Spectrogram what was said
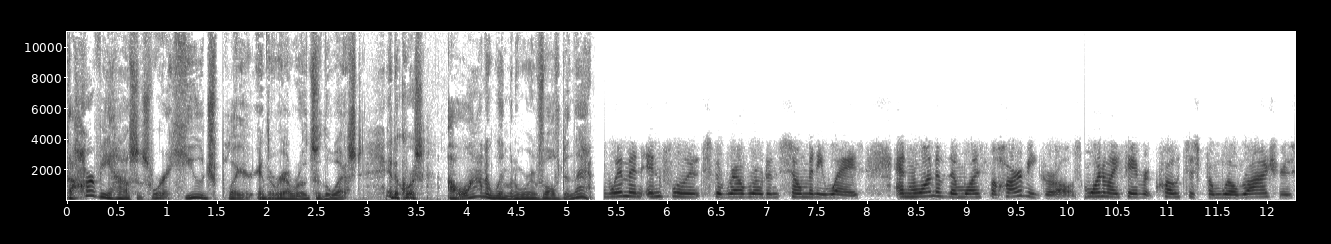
The Harvey houses were a huge player in the railroads of the West. And of course, a lot of women were involved in that. Women influenced the railroad in so many ways. And one of them was the Harvey girls. One of my favorite quotes is from Will Rogers,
